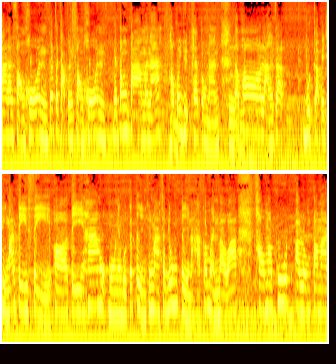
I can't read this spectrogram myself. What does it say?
มากันสองคนก็จะกลับกันสองคนไม่ต้องตามมานะเขาก็หยุดแค่ตรงนั้น แต่พอหลังจาก บุตรกลับไปถึงบ้านตีสี่พอตีห้าหกโมงเนี่ยบุตรก็ตื่นขึ้นมาสะดุ้งตื่นนะคะ ก็เหมือนแบบว่าเขามาพูดอารมณ์ประมาณ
